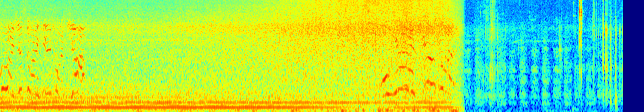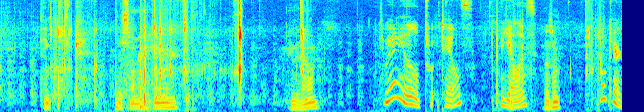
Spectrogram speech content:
Oh, I just saw a huge one jump. Oh yeah, a huge one. I think like this one right here. Maybe that one. Do we have any little tw- tails? The yellows? This one. I don't care.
